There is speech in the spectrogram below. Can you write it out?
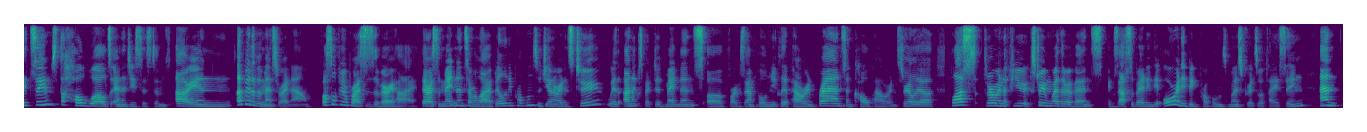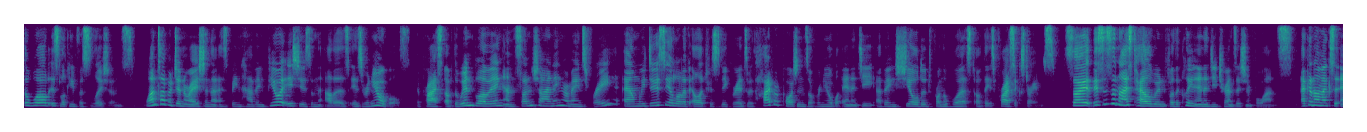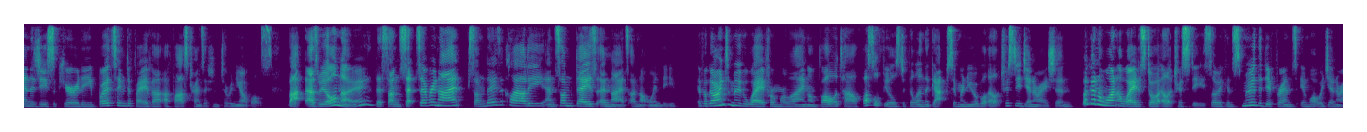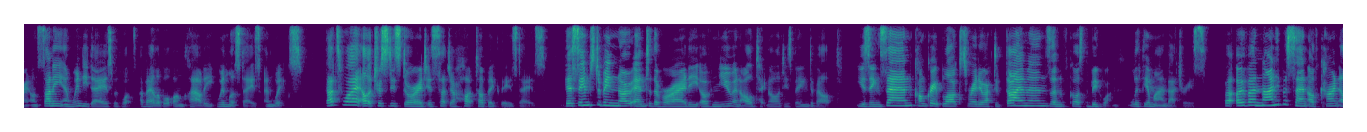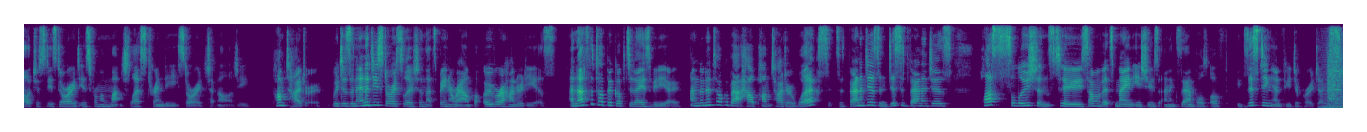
It seems the whole world's energy systems are in a bit of a mess right now. Fossil fuel prices are very high. There are some maintenance and reliability problems with generators too, with unexpected maintenance of, for example, nuclear power in France and coal power in Australia. Plus, throw in a few extreme weather events exacerbating the already big problems most grids were facing, and the world is looking for solutions. One type of generation that has been having fewer issues than the others is renewables. The price of the wind blowing and the sun shining remains free, and we do see a lot of electricity grids with high proportions of renewable energy are being shielded from the worst of these price extremes. So, this is a nice tailwind for the clean energy transition for once. Economics and energy security both seem to favour a fast transition to renewables. But as we all know, the sun sets every night, some days are cloudy, and some days and nights are not windy. If we're going to move away from relying on volatile fossil fuels to fill in the gaps in renewable electricity generation, we're going to want a way to store electricity so we can smooth the difference in what we generate on sunny and windy days with what's available on cloudy, windless days and weeks. That's why electricity storage is such a hot topic these days. There seems to be no end to the variety of new and old technologies being developed, using sand, concrete blocks, radioactive diamonds, and of course the big one, lithium ion batteries. But over 90% of current electricity storage is from a much less trendy storage technology, pumped hydro, which is an energy storage solution that's been around for over 100 years. And that's the topic of today's video. I'm going to talk about how pumped hydro works, its advantages and disadvantages, plus solutions to some of its main issues and examples of existing and future projects.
